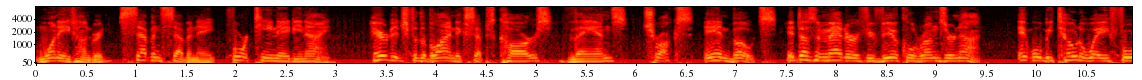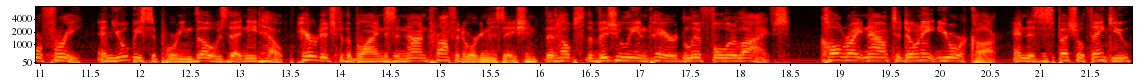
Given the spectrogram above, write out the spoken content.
1 800 778 1489. Heritage for the Blind accepts cars, vans, trucks, and boats. It doesn't matter if your vehicle runs or not. It will be towed away for free, and you'll be supporting those that need help. Heritage for the Blind is a nonprofit organization that helps the visually impaired live fuller lives. Call right now to donate your car. And as a special thank you,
